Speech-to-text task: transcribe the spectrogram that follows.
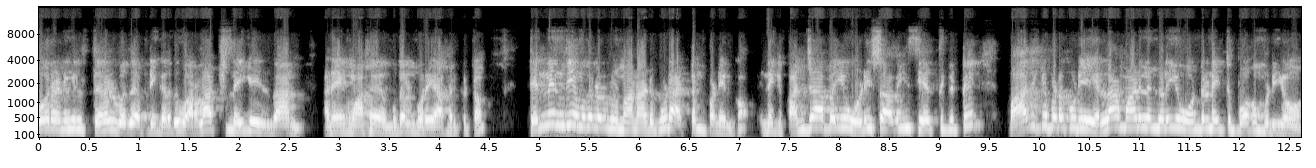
ஓரணியில் திரள்வது அப்படிங்கிறது வரலாற்றிலேயே இதுதான் அநேகமாக முதல் முறையாக இருக்கட்டும். தென்னிந்திய முதல்வர்கள் மாநாடு கூட அட்டம் பண்ணியிருக்கோம். இன்னைக்கு பஞ்சாபையும் ஒடிசாவையும் சேர்த்துக்கிட்டு பாதிக்கப்படக்கூடிய எல்லா மாநிலங்களையும் ஒன்றிணைத்து போக முடியும்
